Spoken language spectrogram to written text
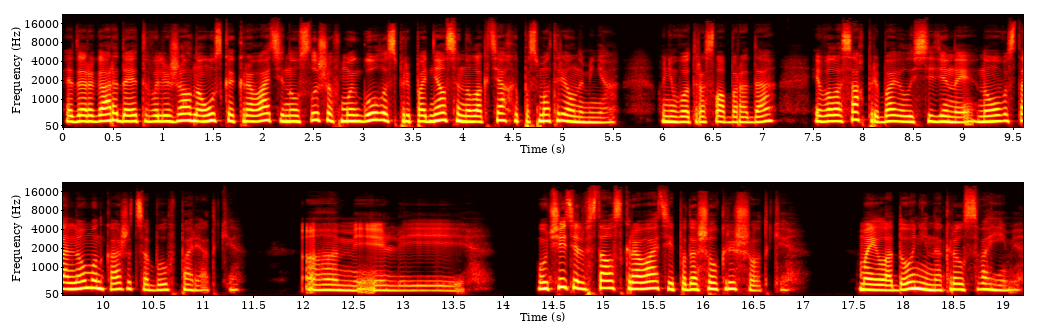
Эдергар до этого лежал на узкой кровати, но, услышав мой голос, приподнялся на локтях и посмотрел на меня. У него отросла борода, и в волосах прибавилось седины, но в остальном он, кажется, был в порядке. «Амели...» Учитель встал с кровати и подошел к решетке. Мои ладони накрыл своими.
